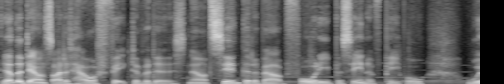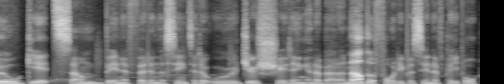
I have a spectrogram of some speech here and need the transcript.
The other downside is how effective it is. Now, it's said that about 40% of people will get some benefit in the sense that it will reduce shedding, and about another 40% of people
